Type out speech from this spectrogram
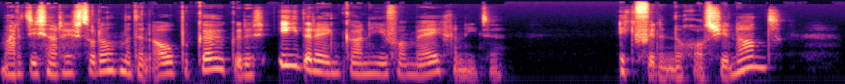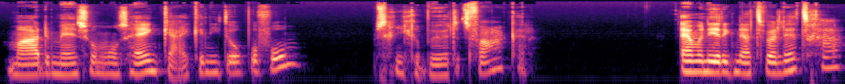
Maar het is een restaurant met een open keuken, dus iedereen kan hiervan meegenieten. Ik vind het nogal gênant, maar de mensen om ons heen kijken niet op of om. Misschien gebeurt het vaker. En wanneer ik naar het toilet ga,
